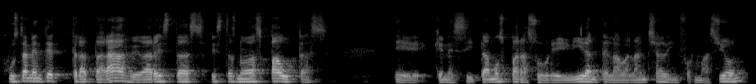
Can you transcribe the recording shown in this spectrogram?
justamente tratará de dar estas, estas nuevas pautas eh, que necesitamos para sobrevivir ante la avalancha de información.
